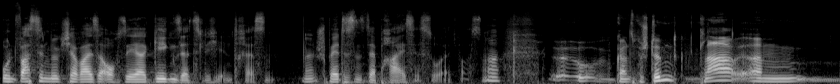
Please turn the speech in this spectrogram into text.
und was sind möglicherweise auch sehr gegensätzliche Interessen. Ne? Spätestens der Preis ist so etwas. Ne? Äh, ganz bestimmt, klar. Ähm,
